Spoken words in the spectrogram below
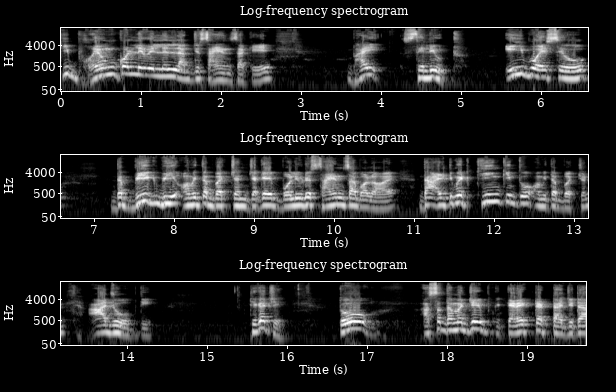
কি ভয়ঙ্কর লেভেলের লাগছে সায়েন্সাকে ভাই সেলিউট এই বয়সেও the big B Amitabh Bachchan যাকে বলিউডের সায়েন্সা বলা হয় দ্য আলটিমেট কিং কিন্তু অমিতাভ বচ্চন আজও অবধি। ঠিক আছে? তো আসাদ ধামের যে ক্যারেক্টারটা যেটা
